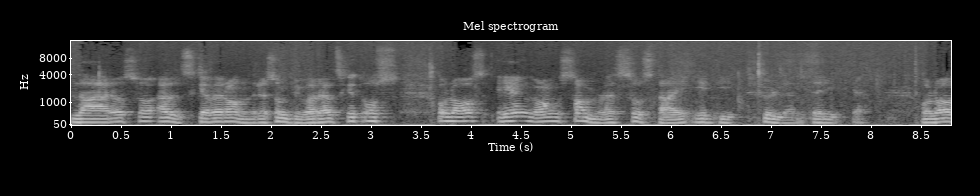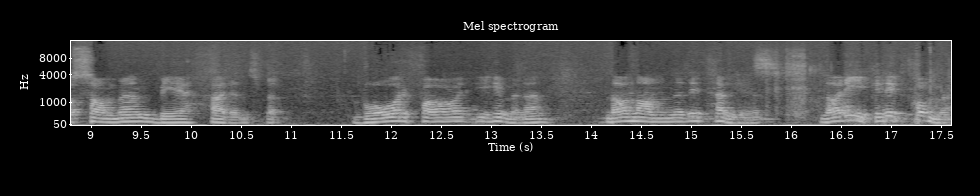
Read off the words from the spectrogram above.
Lær oss å elske hverandre som du har elsket oss, og la oss en gang samles hos deg i ditt fullendte rike. Og la oss sammen be Herrens bønn. Vår Far i himmelen. La navnet ditt helliges. La riket ditt komme.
